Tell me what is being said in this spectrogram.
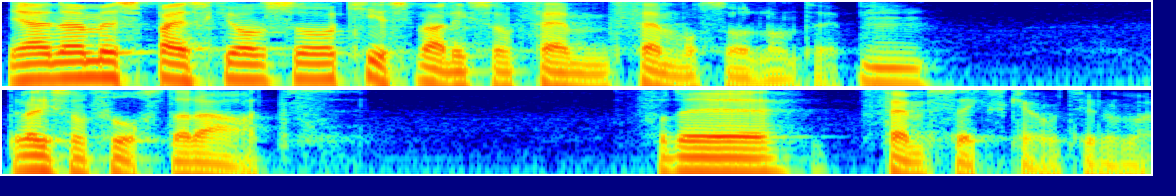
Ja, nej men Spice Girls och Kiss var liksom fem, femårsåldern typ. Mm. Det var liksom första där att... För det fem, sex kanske till och med.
